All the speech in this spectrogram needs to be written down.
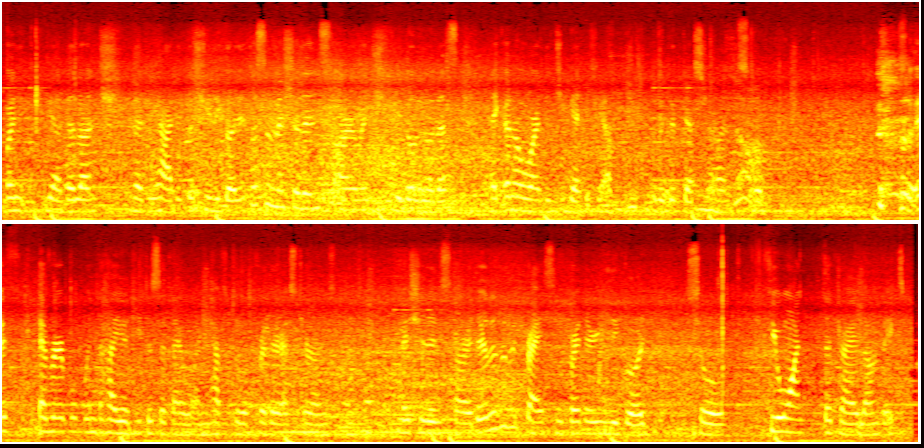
When yeah, the lunch that we had, it was really good. It was a Michelin star, which if you don't know, that's like an award that you get if you have really good restaurants. So, so if ever pupunta kayo dito sa Taiwan, you have to look for the restaurants na Michelin star. They're a little bit pricey, but they're really good. So if you want to try lang the experience.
